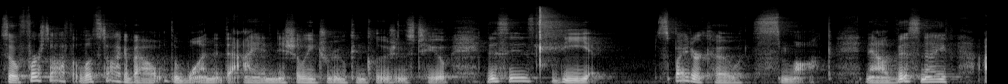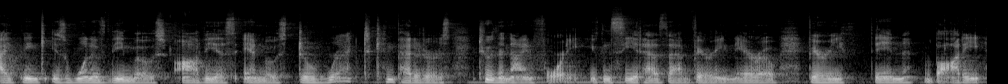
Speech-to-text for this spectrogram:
So first off, let's talk about the one that I initially drew conclusions to. This is the Spyderco Smock. Now this knife I think is one of the most obvious and most direct competitors to the 940. You can see it has that very narrow, very thin body,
